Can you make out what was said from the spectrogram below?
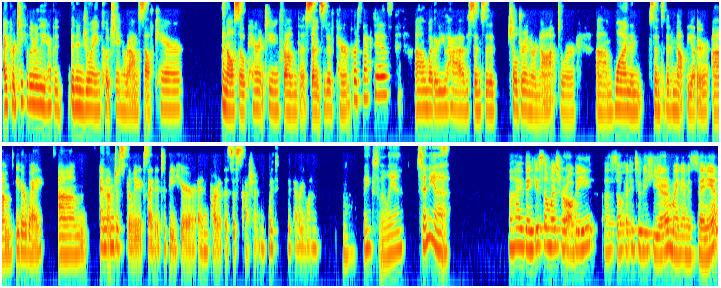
I particularly have been enjoying coaching around self care and also parenting from the sensitive parent perspective, um, whether you have sensitive children or not, or um, one and sensitive, not the other, um, either way. Um, and I'm just really excited to be here and part of this discussion with with everyone. Thanks, Lillian. Senya. Hi, thank you so much, Robbie. Uh, so happy to be here. My name is Senya,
